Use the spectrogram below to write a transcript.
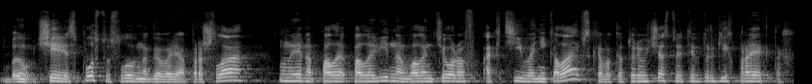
ну, через пост, условно говоря, прошла, ну, наверное, поло- половина волонтеров актива Николаевского, которые участвуют и в других проектах.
